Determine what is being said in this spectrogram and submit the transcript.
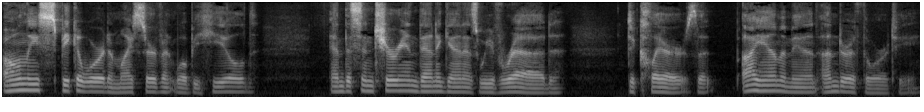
Only speak a word, and my servant will be healed. And the centurion, then again, as we've read, declares that I am a man under authority.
